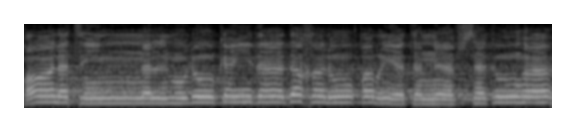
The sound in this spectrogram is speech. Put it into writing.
قالت إن الملوك إذا دخلوا قرية أفسدوها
